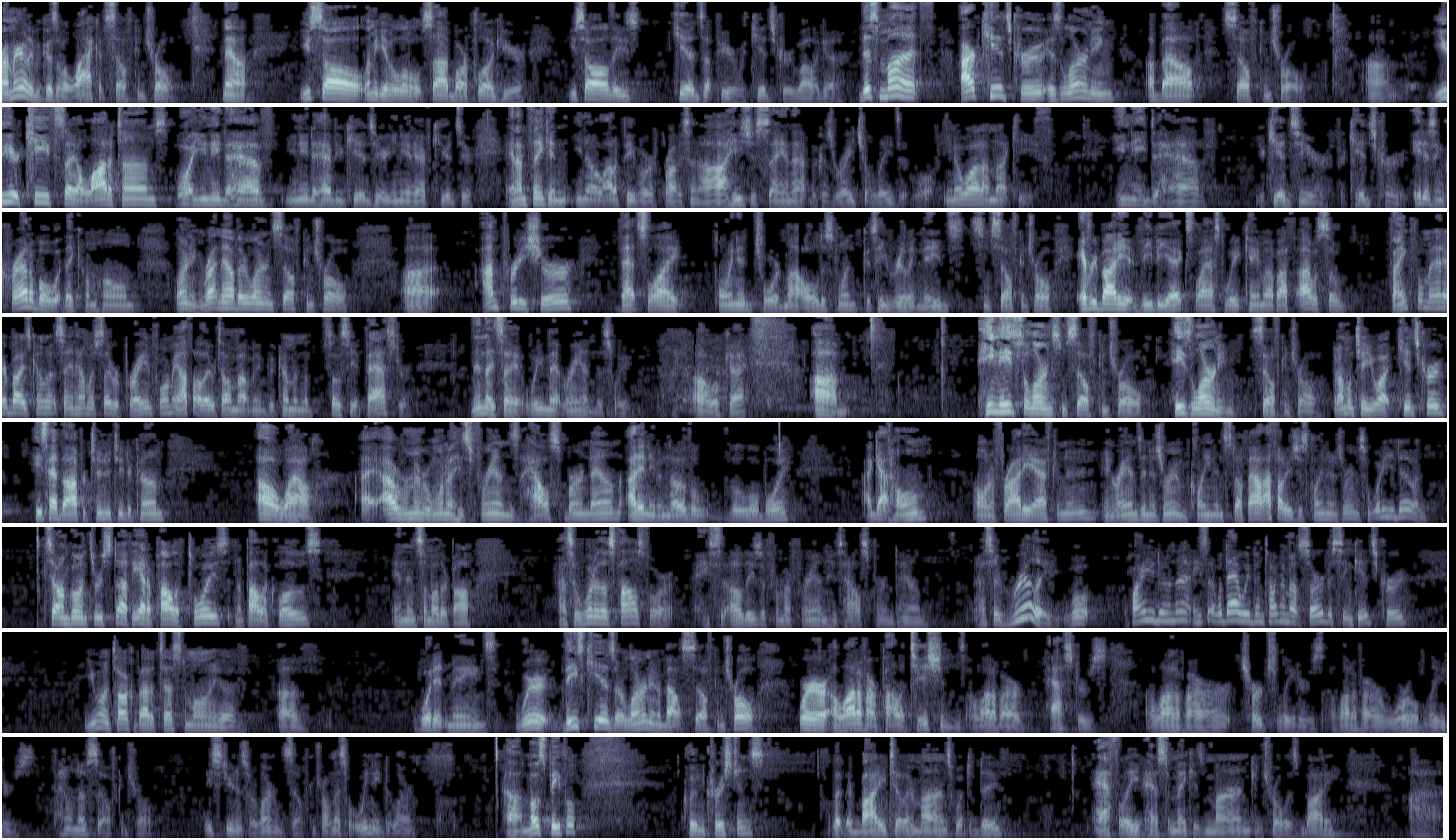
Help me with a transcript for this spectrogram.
primarily because of a lack of self control. Now, you saw, let me give a little sidebar plug here. You saw all these kids up here with Kids Crew a while ago. This month, our Kids Crew is learning about self control. Um, you hear Keith say a lot of times, "Boy, you need to have you need to have your kids here. You need to have kids here." And I'm thinking, you know, a lot of people are probably saying, "Ah, he's just saying that because Rachel leads it." Well, you know what? I'm not Keith. You need to have your kids here for Kids Crew. It is incredible what they come home learning. Right now, they're learning self control. Uh, I'm pretty sure that's like pointed toward my oldest one because he really needs some self control. Everybody at VBS last week came up. I, I was so thankful, man. Everybody's coming up saying how much they were praying for me. I thought they were talking about me becoming the associate pastor. And then they say, We met Rand this week. Oh, okay. Um, he needs to learn some self control. He's learning self control. But I'm going to tell you what, kids crew, he's had the opportunity to come. Oh, wow. I, I remember one of his friends' house burned down. I didn't even know the, the little boy. I got home on a Friday afternoon and Rand's in his room cleaning stuff out. I thought he was just cleaning his room. So, what are you doing? So, I'm going through stuff. He had a pile of toys and a pile of clothes and then some other pile. I said, What are those piles for? He said, Oh, these are for my friend whose house burned down. I said, Really? Well, why are you doing that? He said, Well, Dad, we've been talking about servicing kids' crew. You want to talk about a testimony of, of what it means. We're, these kids are learning about self control, where a lot of our politicians, a lot of our pastors, a lot of our church leaders, a lot of our world leaders, they don't know self control. These students are learning self control, and that's what we need to learn. Uh, most people, including Christians, let their body tell their minds what to do. Athlete has to make his mind control his body. Uh,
